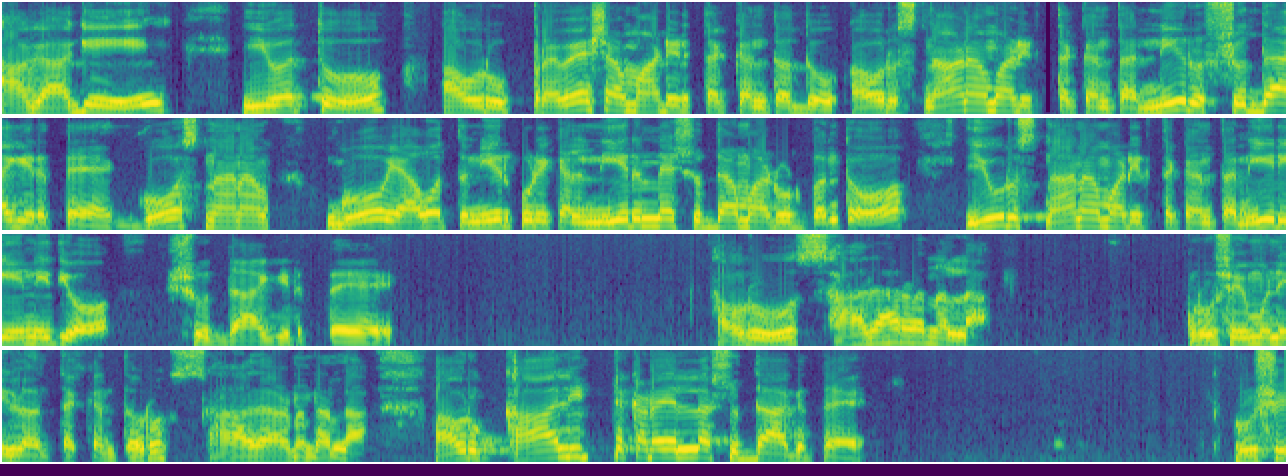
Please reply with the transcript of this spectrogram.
ಹಾಗಾಗಿ ಇವತ್ತು ಅವರು ಪ್ರವೇಶ ಮಾಡಿರ್ತಕ್ಕಂಥದ್ದು, ಅವರು ಸ್ನಾನ ಮಾಡಿರ್ತಕ್ಕಂಥ ನೀರು ಶುದ್ಧ ಆಗಿರುತ್ತೆ. ಗೋ ಸ್ನಾನ, ಗೋ ಯಾವತ್ತು ನೀರು ಕುಡಿಕಲ್ಲಿ ನೀರನ್ನೇ ಶುದ್ಧ ಮಾಡ್ಬಿಟ್ಟು ಬಂತು, ಇವರು ಸ್ನಾನ ಮಾಡಿರ್ತಕ್ಕಂಥ ನೀರು ಏನಿದೆಯೋ ಶುದ್ಧ ಆಗಿರುತ್ತೆ. ಅವರು ಸಾಧಾರಣನಲ್ಲ. ಋಷಿ ಮುನಿಗಳು ಅಂತಕ್ಕಂಥವ್ರು ಸಾಧಾರಣನಲ್ಲ. ಅವರು ಕಾಲಿಟ್ಟ ಕಡೆ ಎಲ್ಲ ಶುದ್ಧ ಆಗುತ್ತೆ. ಋಷಿ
